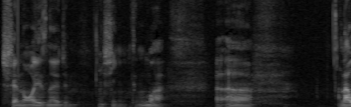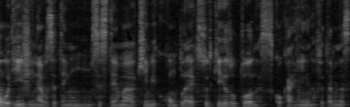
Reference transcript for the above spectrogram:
de fenóis, né, de, enfim, tem uma... A, a, na origem, né, você tem um sistema químico complexo que resultou nessas cocaína, anfetaminas,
